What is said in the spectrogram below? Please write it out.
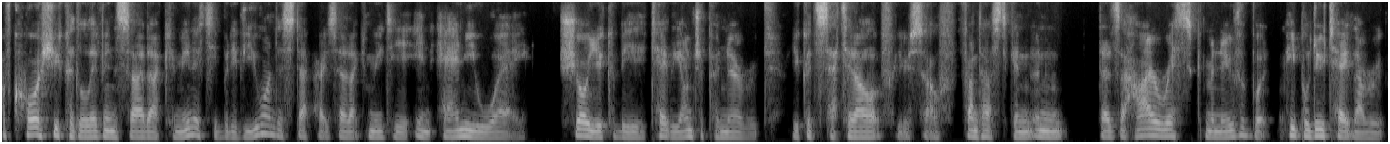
of course, you could live inside that community, but if you want to step outside that community in any way, sure, you could be take the entrepreneur route. You could set it all up for yourself. Fantastic. And, and there's a high risk maneuver, but people do take that route.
